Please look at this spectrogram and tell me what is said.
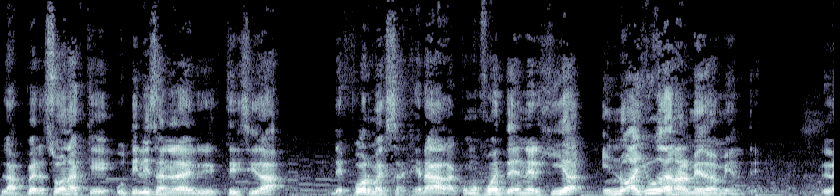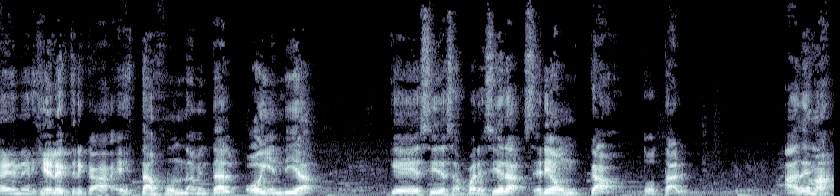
las personas que utilizan la electricidad de forma exagerada como fuente de energía y no ayudan al medio ambiente. La energía eléctrica es tan fundamental hoy en día que si desapareciera sería un caos total. Además,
